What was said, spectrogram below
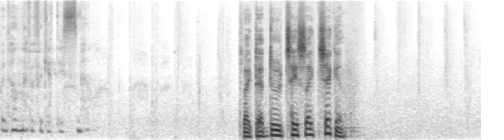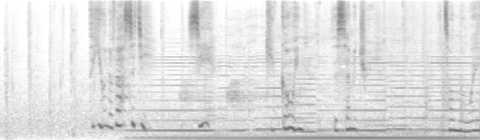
But I'll never forget this smell. Like that dude tastes like chicken. The university. See? Keep going. The cemetery. It's on the way.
